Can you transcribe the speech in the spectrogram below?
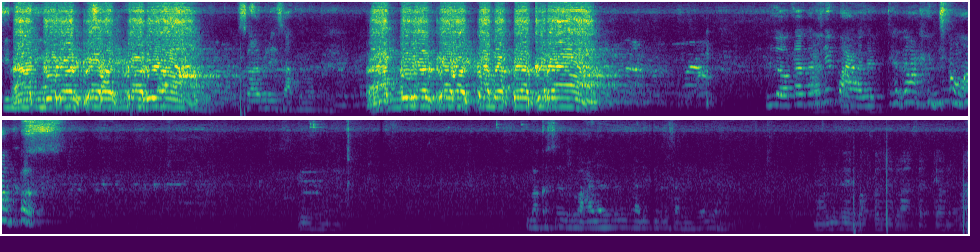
तीन ॲम्ब्युलन्सला रस्ता द्या. साहेब रस्ता मोकळा करा. लोकांकडे पाळालं त्या गाड्यांच्या मागं. मग कसं वाढलं गाडी तिथे चालली. म्हणून ते आता ठेवलं ना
